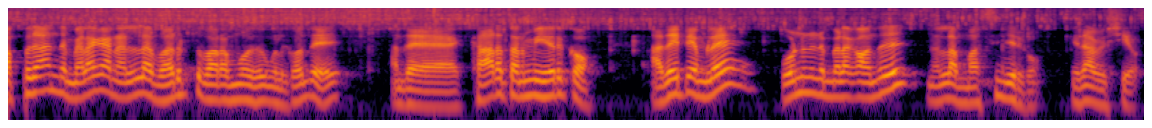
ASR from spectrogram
அப்போ தான் இந்த மிளகாய் நல்லா வறுத்து வரும்போது உங்களுக்கு வந்து அந்த காரத்தன்மையும் இருக்கும். அதே டைமில் ஒன்று ரெண்டு மிளகாய் வந்து நல்லா மசிஞ்சிருக்கும். இதான் விஷயம்.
